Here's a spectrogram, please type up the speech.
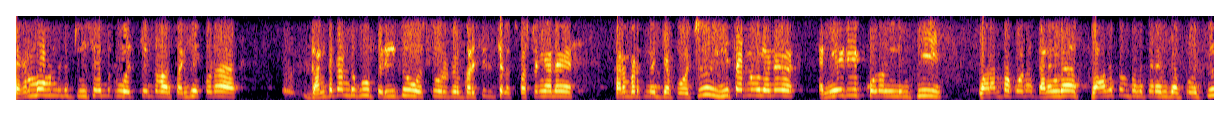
జగన్మోహన్ రెడ్డి చూసేందుకు వచ్చేంత వారి సంఖ్య కూడా గంటకంటకు పెరుగుతూ వస్తూ పరిస్థితి చాలా స్పష్టంగానే కనబడుతుందని చెప్పవచ్చు. ఈ తరుణంలోనే ఎన్ఏడి కూడల నుంచి వారంతా కూడా ఘనంగా స్వాగతం పలికారని చెప్పవచ్చు.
